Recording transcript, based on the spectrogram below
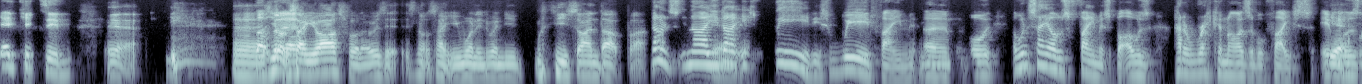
Head kicks in. Yeah. Uh, But it's not yeah. something you asked for, though, is it? It's not something you wanted when you when you signed up, but No, no, you Yeah. don't. It's weird. It's weird fame. Mm. Um, or I wouldn't say I was famous, but I was had a recognizable face. It Yeah. was.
